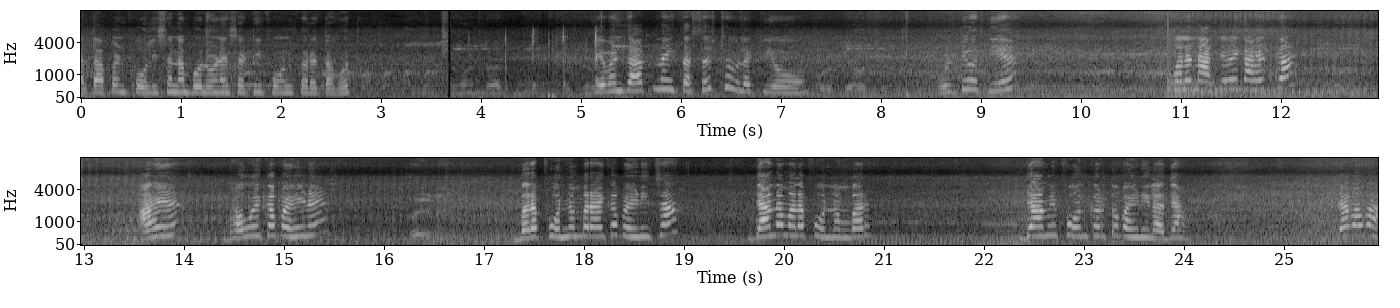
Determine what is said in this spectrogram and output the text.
आता आपण पोलिसांना बोलवण्यासाठी फोन करत आहोत. जेवण जात नाही. तसंच ठेवलं की हो. उलटी होतीये तुम्हाला नातेवाईक आहेत का? आहे? भाऊ आहे का बहीण आहे? बरं फोन नंबर आहे का बहिणीचा? द्या ना मला फोन नंबर. द्या मी फोन करतो बहिणीला द्या. द्या बाबा.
